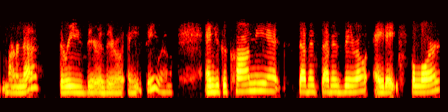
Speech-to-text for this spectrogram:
Smyrna 30080. And you could call me at 770-884-2735.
